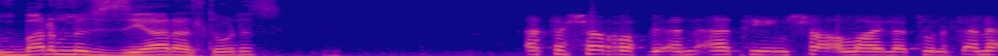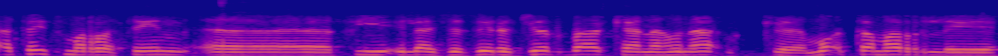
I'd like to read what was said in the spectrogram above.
مبرمج زيارة لتونس؟ أتشرف بأن آتي إن شاء الله إلى تونس، أنا أتيت مرتين في إلى جزيرة جربة. كان هناك مؤتمر ل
